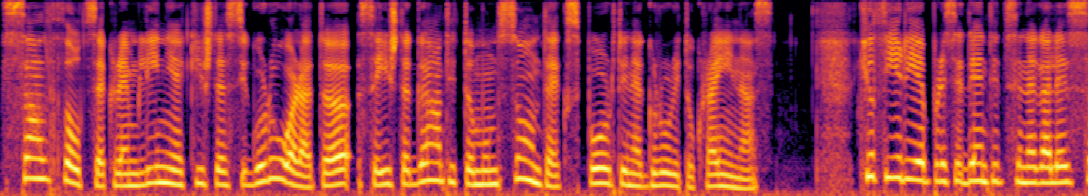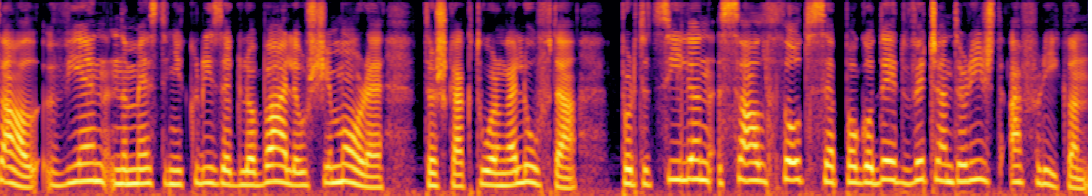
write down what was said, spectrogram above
Sall thotë se Kremlini e kishte siguruar atë se ishte gati të mundësonte eksportin e grurit ukrainas. Kjo thirrje e presidentit senegalez Sall vjen në mes të një krize globale ushqimore të shkaktuar nga lufta, për të cilën Sall thotë se po godet veçantërisht Afrikën.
